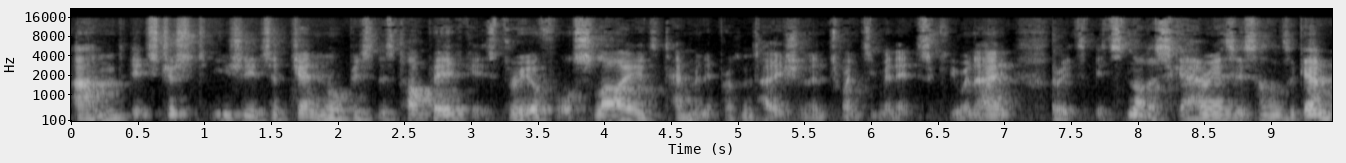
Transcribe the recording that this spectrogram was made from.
and it's just usually it's a general business topic. It's three or four slides, ten minute presentation, and twenty minutes Q and A. So it's it's not as scary as it sounds again,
